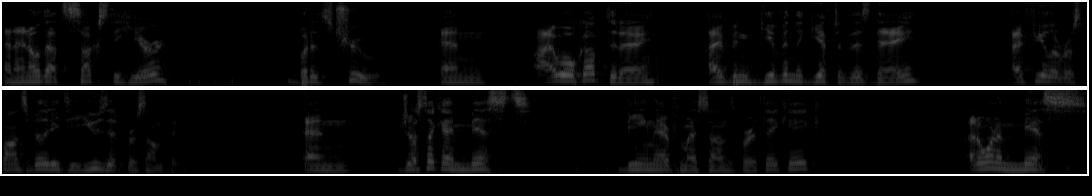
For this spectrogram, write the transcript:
And I know that sucks to hear, but it's true. And I woke up today, I've been given the gift of this day. I feel a responsibility to use it for something. And just like I missed being there for my son's birthday cake, I don't want to miss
